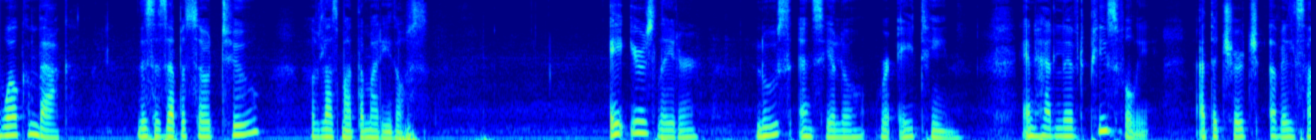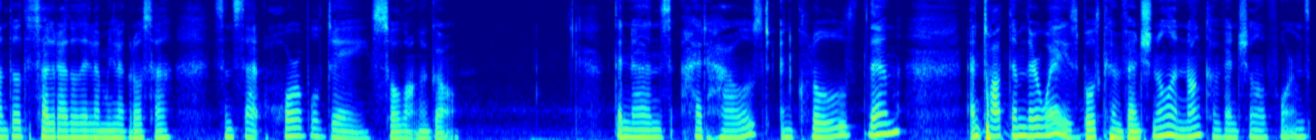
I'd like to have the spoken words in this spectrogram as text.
Welcome back. This is episode two of Las Matamaridos. Eight years later, Luz and Cielo were 18 and had lived peacefully at the Church of El Santo Sagrado de la Milagrosa since that horrible day so long ago. The nuns had housed and clothed them and taught them their ways, both conventional and non conventional forms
